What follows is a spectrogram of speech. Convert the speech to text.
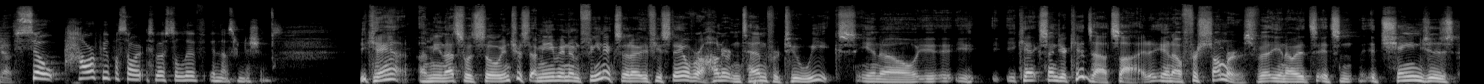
Yes. So, how are people so, supposed to live in those conditions? You can't. I mean, that's what's so interesting. I mean, even in Phoenix, if you stay over 110 for two weeks, you know, you, you, you, can't send your kids outside. You know, for summers, you know, it's it's it changes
